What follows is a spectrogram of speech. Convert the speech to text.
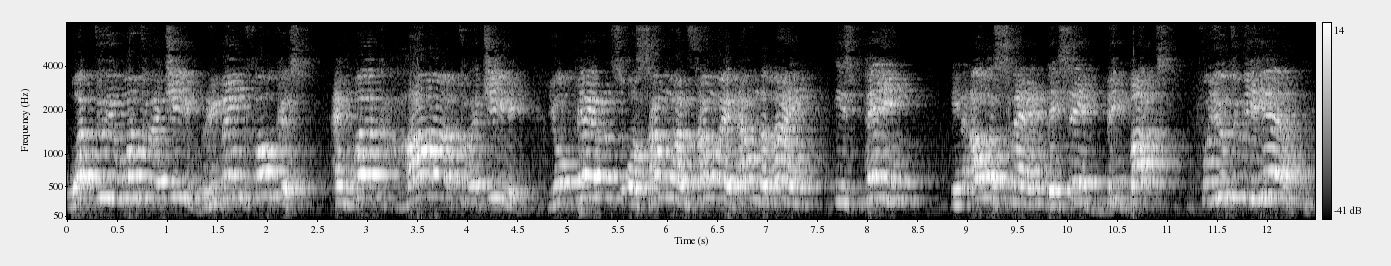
What do you want to achieve? Remain focused and work hard to achieve it. Your parents or someone somewhere down the line is paying, in our slang, they say big bucks, for you to be here.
